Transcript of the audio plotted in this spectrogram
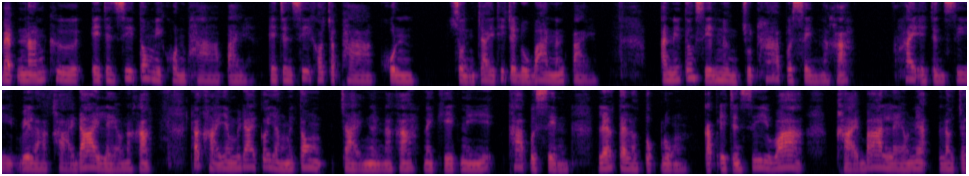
แบบนั้นคือเอเจนซี่ต้องมีคนพาไปเอเจนซี่เขาจะพาคนสนใจที่จะดูบ้านนั้นไป อันนี้ต้องเสีย 1.5%นะคะ ให้เอเจนซี่เวลาขายได้แล้วนะคะ ถ้าขายยังไม่ได้ก็ยังไม่ต้องจ่ายเงินนะคะ ในเคสนี้ ค่าเปอร์เซ็นต์ แล้วแต่เราตกลงกับเอเจนซี่ว่าขายบ้านแล้วเนี่ยเราจะ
